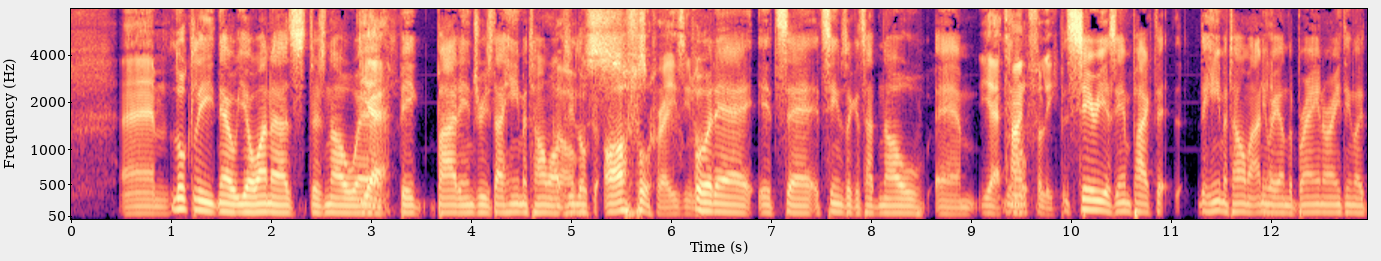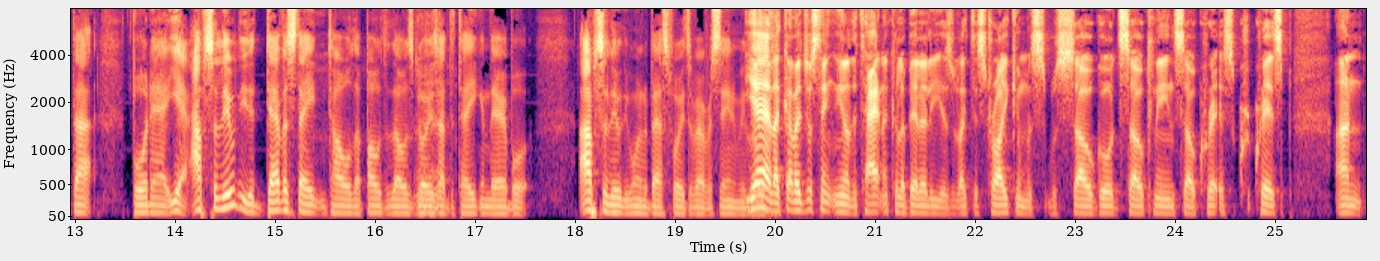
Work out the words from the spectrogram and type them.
Um, Luckily now Joanna's there's no uh, Yeah. big bad injuries. That hematoma obviously Oh, looked awful, crazy, man. But uh, it's uh, it seems like it's had no um, Yeah, you know, thankfully. serious impact the hematoma anyway on the brain or anything like that. But uh, yeah, absolutely the devastating toll that both of those guys had to take in there. But absolutely one of the best fights I've ever seen. Yeah, life. like and I just think you know the technical ability is like the striking was was so good, so clean, so crisp, crisp, and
